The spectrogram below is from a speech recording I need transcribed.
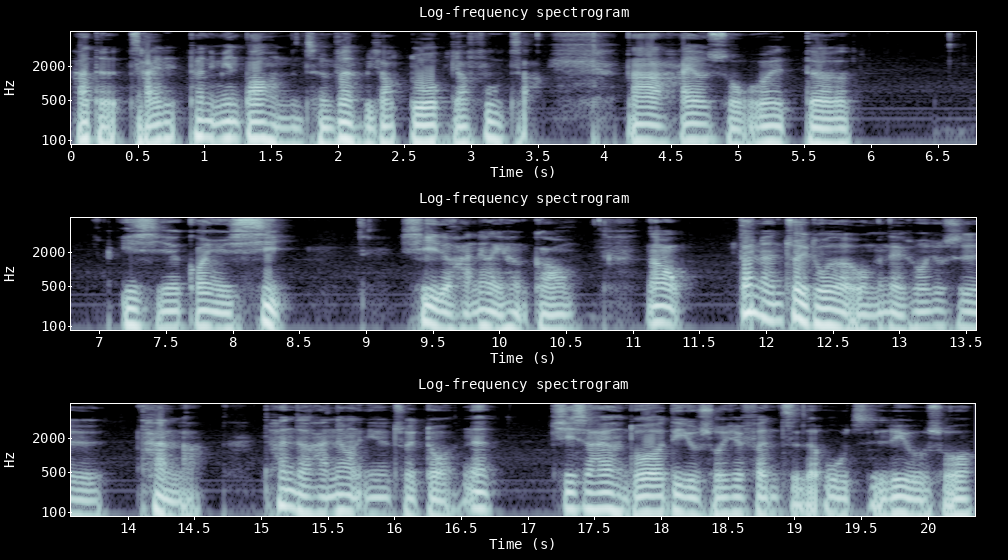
它的材，它里面包含的成分比较多，比较复杂。那还有所谓的一些关于矽，矽的含量也很高。那当然，最多的我们得说就是碳啦。碳的含量一定是最多。那其实还有很多，例如说一些分子的物质，例如说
